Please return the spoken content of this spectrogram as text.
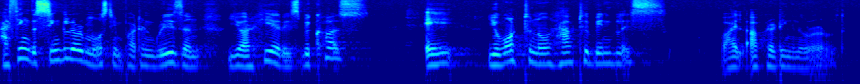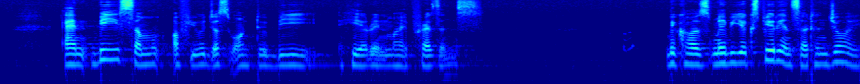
I think the singular most important reason you are here is because A, you want to know how to be in bliss while operating in the world. And B, some of you just want to be here in my presence because maybe you experience certain joy,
